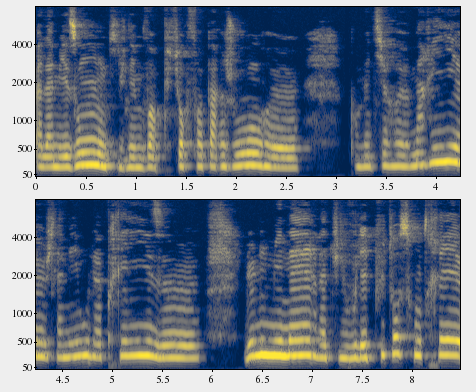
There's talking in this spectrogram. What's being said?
à la maison, donc ils venaient me voir plusieurs fois par jour pour me dire Marie, je la mets où la prise Le luminaire, là, tu voulais plutôt se rentrer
